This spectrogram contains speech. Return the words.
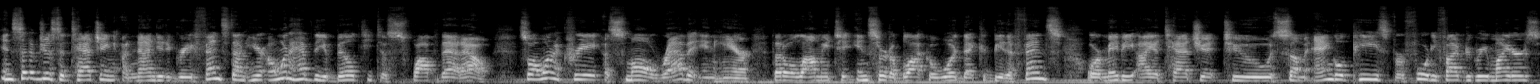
Instead of just attaching a 90 degree fence down here, I want to have the ability to swap that out. So I want to create a small rabbet in here that'll allow me to insert a block of wood that could be the fence, or maybe I attach it to some angled piece for 45 degree miters.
